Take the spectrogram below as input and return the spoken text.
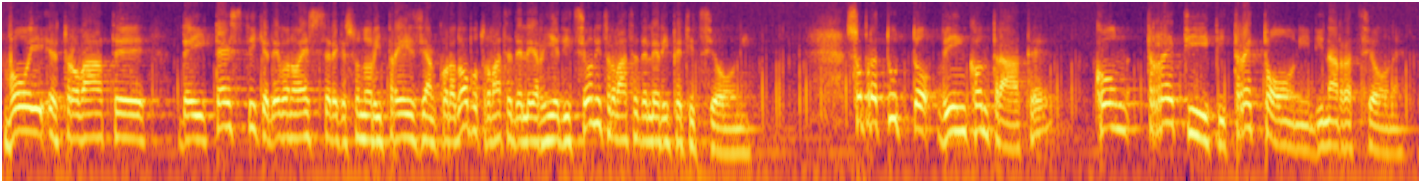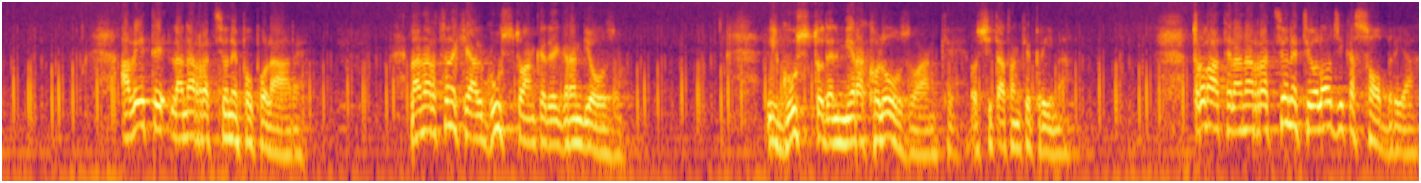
Voi eh, trovate dei testi che devono essere, che sono ripresi ancora dopo, trovate delle riedizioni, trovate delle ripetizioni. Soprattutto vi incontrate con tre tipi, tre toni di narrazione. Avete la narrazione popolare, La narrazione che ha il gusto anche del grandioso, il gusto del miracoloso anche, ho citato anche prima. Trovate la narrazione teologica sobria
